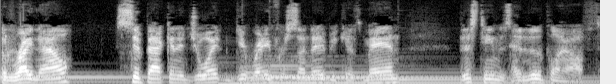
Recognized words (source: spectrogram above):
But right now, sit back and enjoy it and get ready for Sunday because, man, this team is headed to the playoffs.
